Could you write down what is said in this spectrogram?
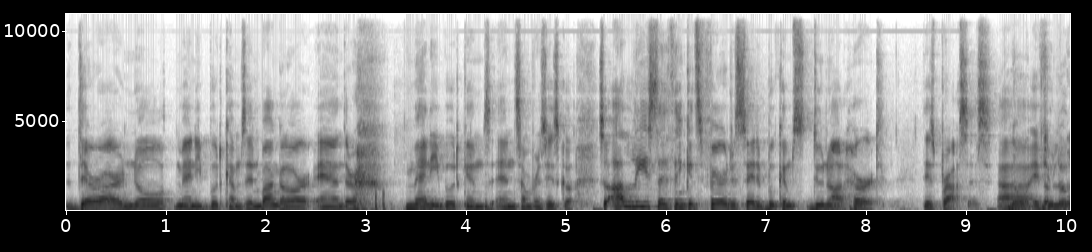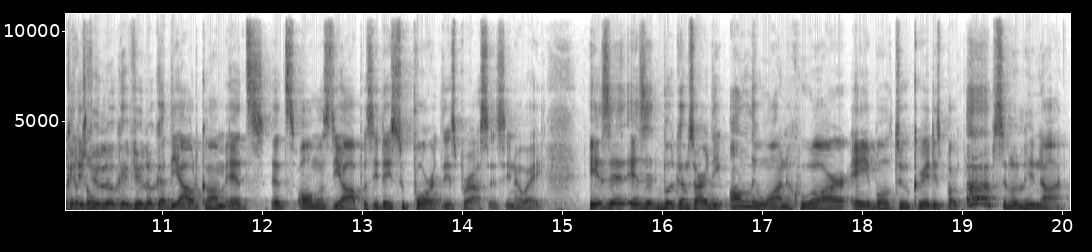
there are not many bootcamps in Bangalore, and there are many bootcamps in San Francisco. So at least I think it's fair to say that bootcamps do not hurt this process. Uh, No, if no- you look at, at if you look if you look at the outcome, it's it's almost the opposite. They support this process in a way. Is it is it bootcamps are the only one who are able to create this? But absolutely not.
